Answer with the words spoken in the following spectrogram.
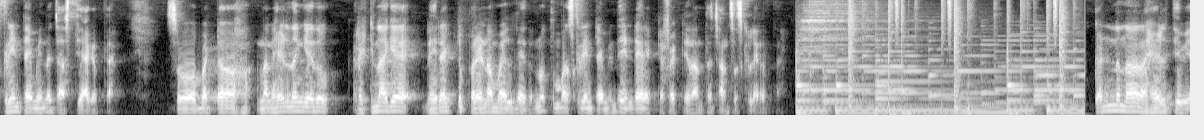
ಸ್ಕ್ರೀನ್ ಟೈಮಿಂದ ಜಾಸ್ತಿ ಆಗುತ್ತೆ. ಸೊ ಬಟ್ ನಾನು ಹೇಳ್ದಂಗೆ ಅದು ರೆಟಿನಾಗೆ ಡೈರೆಕ್ಟ್ ಪರಿಣಾಮ ಇಲ್ಲದೆ ಇದ್ರೂ ತುಂಬಾ ಸ್ಕ್ರೀನ್ ಟೈಮಿಂದ ಇಂಡೈರೆಕ್ಟ್ ಎಫೆಕ್ಟ್ ಇರೋಂಥ ಚಾನ್ಸಸ್ಗಳಿರುತ್ತೆ ಕಣ್ಣನ್ನ ಹೇಳ್ತೀವಿ,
